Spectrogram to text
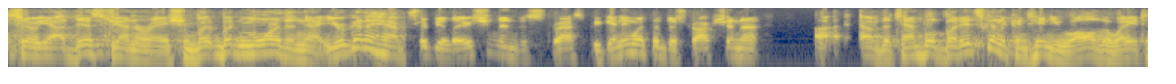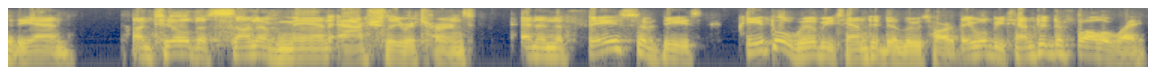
So yeah, this generation, but but more than that, you're going to have tribulation and distress beginning with the destruction uh, of the temple, but it's going to continue all the way to the end until the Son of Man actually returns. And in the face of these, people will be tempted to lose heart. They will be tempted to fall away.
